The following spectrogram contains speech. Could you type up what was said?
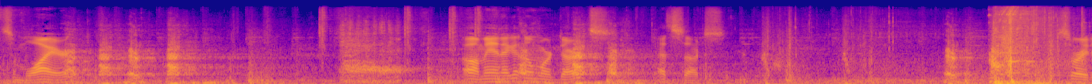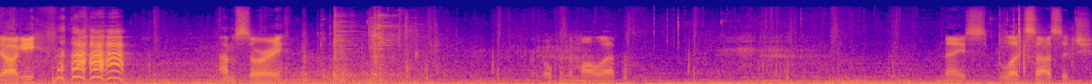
Some wire. Oh man, I got no more darts. That sucks. Sorry, doggy. I'm sorry. Open them all up. Nice. Blood sausage.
